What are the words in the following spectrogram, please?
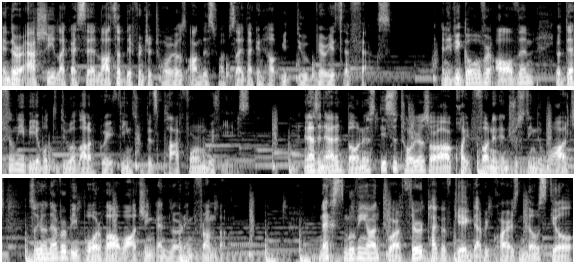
and there are actually, like I said, lots of different tutorials on this website that can help you do various effects. And if you go over all of them, you'll definitely be able to do a lot of great things with this platform with ease. And as an added bonus, these tutorials are all quite fun and interesting to watch, so you'll never be bored while watching and learning from them. Next, moving on to our third type of gig that requires no skill,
